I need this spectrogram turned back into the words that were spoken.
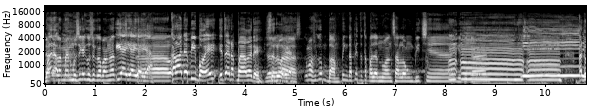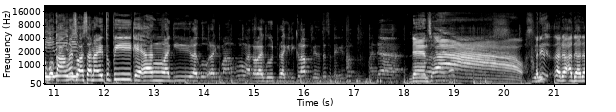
Dan Mana- elemen musiknya gue suka banget. Iya iya iya iya. Eh, Kalau ada b-boy itu enak banget deh. Seru ya. jelas. Maksud gue bumping tapi tetap ada nuansa Long Beach-nya gitu kan. Aduh gue kangen suasana itu pi kayak yang lagi lagu lagi manggung atau lagu lagi di klub gitu terus udah gitu ada Dance, wow. Tadi ada ada ada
